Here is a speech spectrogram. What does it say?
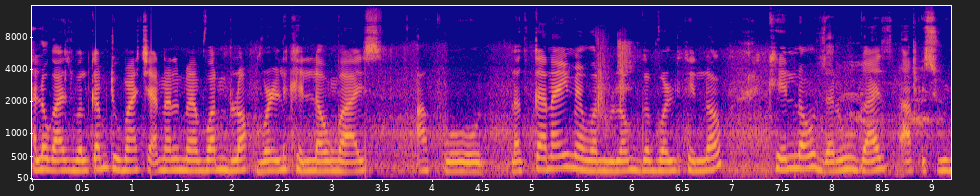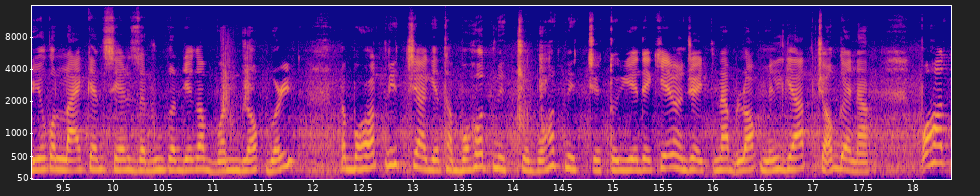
Hello guys welcome to my channel मैं वन ब्लॉक वर्ल्ड खेल रहा हूँ गाइस आपको लगता नहीं मैं वन ब्लॉक वर्ल्ड खेल रहा हूँ? खेल रहा हूँ ज़रूर गाइस आप इस वीडियो को लाइक एंड शेयर ज़रूर करिएगा वन ब्लॉक वर्ल्ड मैं बहुत नीचे आ गया था, बहुत नीचे बहुत नीचे. तो ये देखिए मुझे इतना ब्लॉक मिल गया, आप चौक गए ना. बहुत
